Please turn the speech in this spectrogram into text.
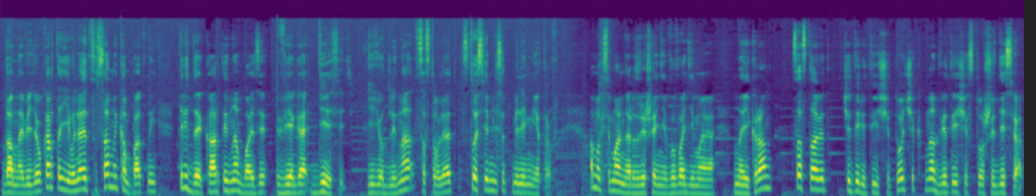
Данная видеокарта является самой компактной 3D картой на базе Vega 10. Ее длина составляет 170 мм, а максимальное разрешение, выводимое на экран, составит 4000 точек на 2160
